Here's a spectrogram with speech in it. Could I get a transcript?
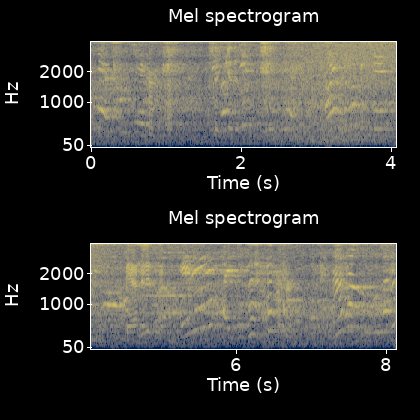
Alacağım. Teşekkür ederiz. Beğendiniz mi? Evet. Acıklı. Nerede aldınız bunları?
